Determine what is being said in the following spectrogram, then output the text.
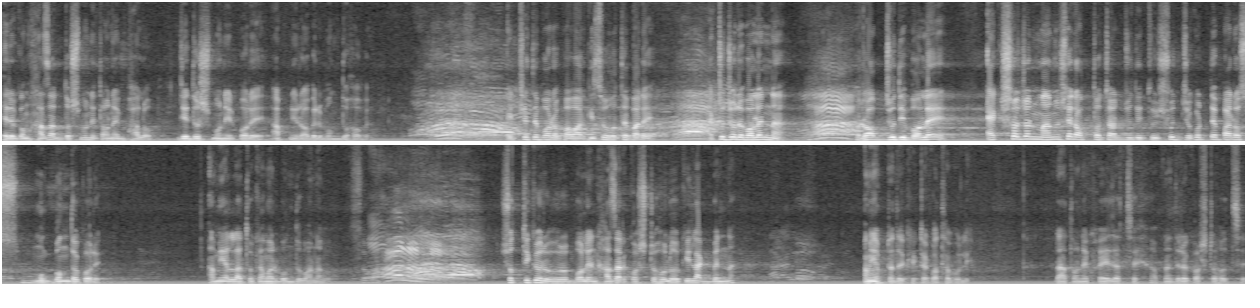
এরকম হাজার দুশ্মনী তো অনেক ভালো যে দুশ্মনির পরে আপনি রবের বন্ধু হবেন। এর চেয়ে বড় পাওয়ার কিছু হতে পারে? একটু জোরে বলেন না। রব যদি বলে একশো জন মানুষের অত্যাচার যদি তুই সহ্য করতে পারস মুখ বন্ধ করে। আমি আল্লাহ তোকে আমার বন্ধু বানাবো। সত্যি করে বলেন, হাজার কষ্ট হলেও কি লাগবেন না? আমি আপনাদেরকে একটা কথা বলি। রাত অনেক হয়ে যাচ্ছে, আপনাদেরও কষ্ট হচ্ছে।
